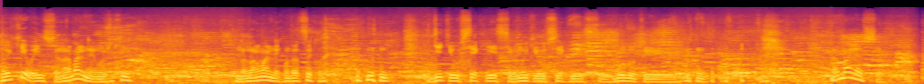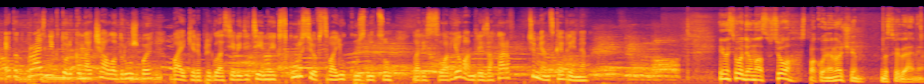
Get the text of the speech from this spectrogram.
Да какие воинственные? Нормальные мужики. На нормальных мотоциклах. Дети у всех есть, и внуки у всех есть, и будут, и... Нормально все. Этот праздник только начало дружбы. Байкеры пригласили детей на экскурсию в свою кузницу. Лариса Соловьева, Андрей Захаров. Тюменское время. И на сегодня у нас все. Спокойной ночи. До свидания.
